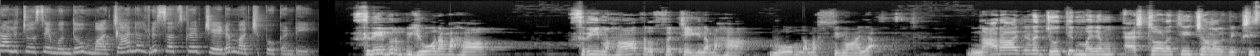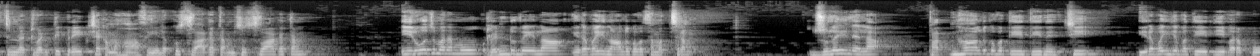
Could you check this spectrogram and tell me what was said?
వివరాలు చూసే ముందు మా ఛానల్ని సబ్స్క్రైబ్ చేయడం మర్చిపోకండి. శ్రీ గురుభ్యో నమ. శ్రీ మహాసరస్వత్యై నమ. ఓం నమ నారాయణ జ్యోతిర్మయం ఆస్ట్రాలజీ ఛానల్ వీక్షిస్తున్నటువంటి ప్రేక్షక మహాశీలకు స్వాగతం సుస్వాగతం. ఈరోజు మనము రెండు వేల ఇరవై నాలుగవ సంవత్సరం జూలై నెల పద్నాలుగవ తేదీ నుంచి ఇరవైవ తేదీ వరకు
